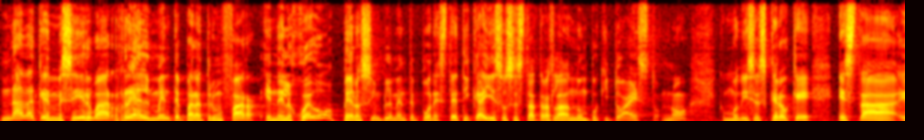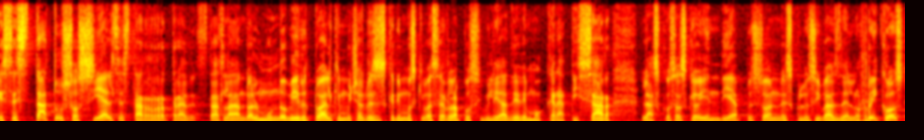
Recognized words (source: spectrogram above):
Nada que me sirva realmente para triunfar en el juego, pero simplemente por estética y eso se está trasladando un poquito a esto, ¿no? Como dices, creo que esta, este estatus social se está trasladando al mundo virtual que muchas veces creímos que iba a ser la posibilidad de democratizar las cosas que hoy en día pues, son exclusivas de los ricos.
